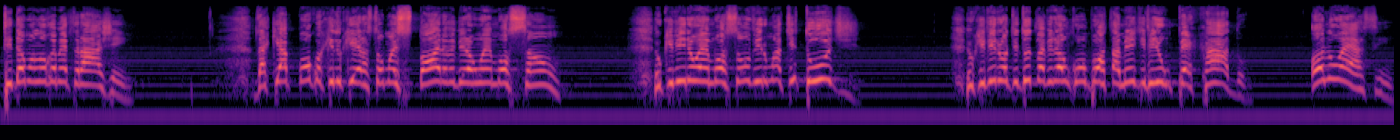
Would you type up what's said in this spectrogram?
te dá uma longa-metragem. Daqui a pouco aquilo que era só uma história vai virar uma emoção. O que vira uma emoção vira uma atitude. E o que vira uma atitude vai virar um comportamento e vira um pecado. Ou não é assim?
